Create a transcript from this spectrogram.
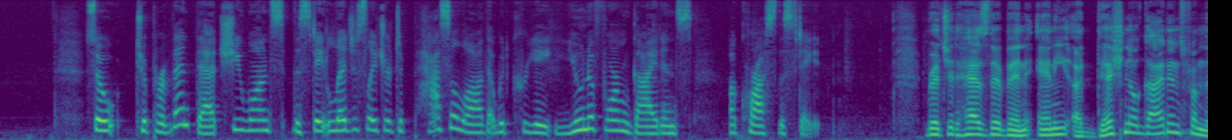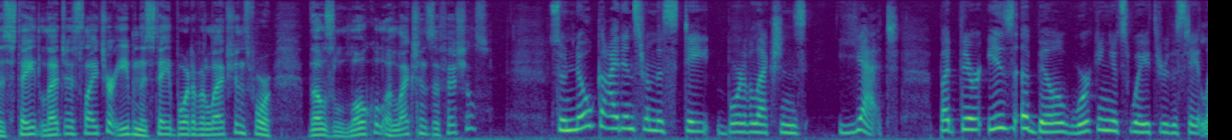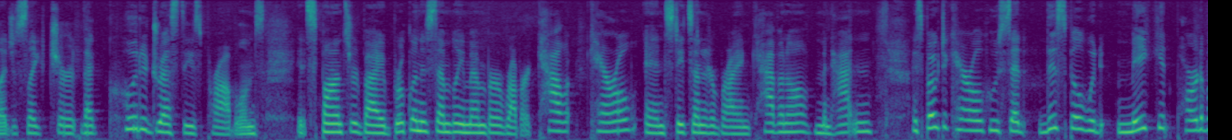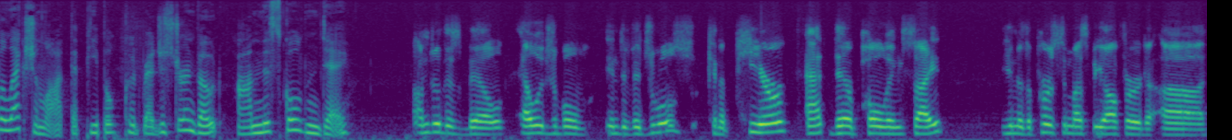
So, to prevent that, she wants the state legislature to pass a law that would create uniform guidance across the state. Brigid, has there been any additional guidance from the state legislature, even the State Board of Elections, for those local elections officials? So, no guidance from the State Board of Elections yet. But there is a bill working its way through the state legislature that could address these problems. It's sponsored by Brooklyn Assembly member Robert Carroll and State Senator Brian Kavanagh of Manhattan. I spoke to Carroll, who said this bill would make it part of election law that people could register and vote on this golden day. Under this bill, eligible individuals can appear at their polling site. You know, the person must be offered uh,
